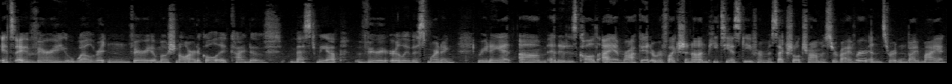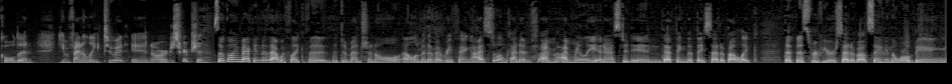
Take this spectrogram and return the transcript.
It's a very well written, very emotional article. It kind of messed me up very early this morning reading it. Um, and it is called I Am Rocket A Reflection on PTSD from a Sexual Trauma Survivor. And it's written by Maya Golden. You can find a link to it in our description. So going back into that with like the the dimensional element of everything, I still am kind of I'm I'm really interested in that thing that they said about like that this reviewer said about saving the world being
